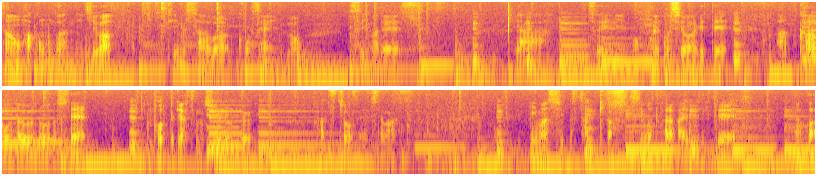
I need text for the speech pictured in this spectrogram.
さんおはこんばんにちは。ティムサーバー構成員の睡魔です。いやついに重い腰を上げてアッカーをダウンロードしてポッドキャストの収録初挑戦してます。今しさっきか仕事から帰ってきてなんか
